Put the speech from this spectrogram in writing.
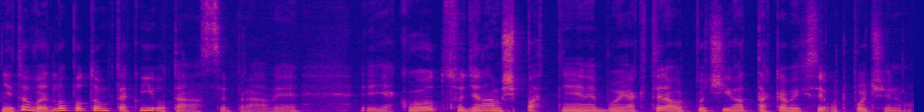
mě to vedlo potom k takové otázce právě, jako co dělám špatně, nebo jak teda odpočívat tak, abych si odpočinul.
